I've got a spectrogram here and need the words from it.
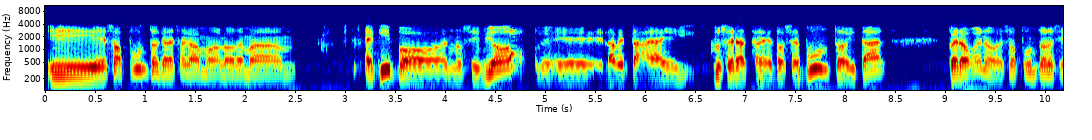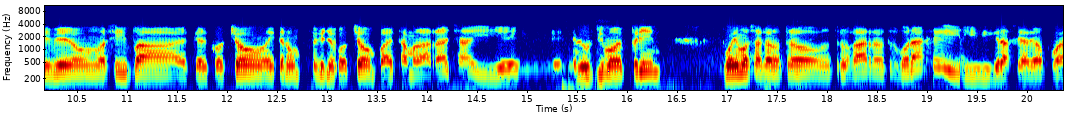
y esos puntos que le sacamos a los demás equipos nos sirvió, eh, la ventaja incluso era hasta de 12 puntos y tal, pero bueno, esos puntos nos sirvieron así para que el colchón, hay tener un pequeño colchón para esta mala racha y eh, en el último sprint pudimos sacar nuestro, nuestro garra, nuestro coraje y, gracias a Dios pues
